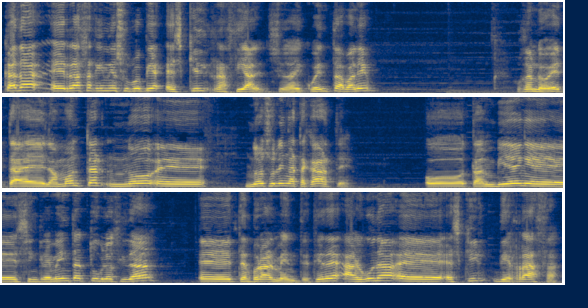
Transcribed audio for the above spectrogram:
cada eh, raza tiene su propia skill racial, si os dais cuenta, ¿vale? Por ejemplo, esta, eh, los Monsters no, no suelen atacarte. O también se incrementa tu velocidad eh, temporalmente. Tiene alguna eh, skill de raza.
